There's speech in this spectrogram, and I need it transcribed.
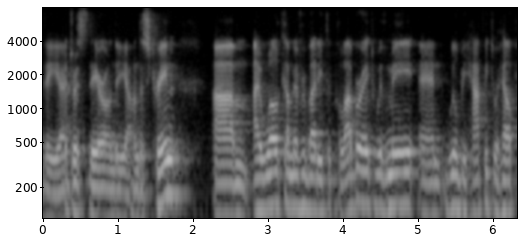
the address there on the on the screen. Um, I welcome everybody to collaborate with me, and we'll be happy to help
